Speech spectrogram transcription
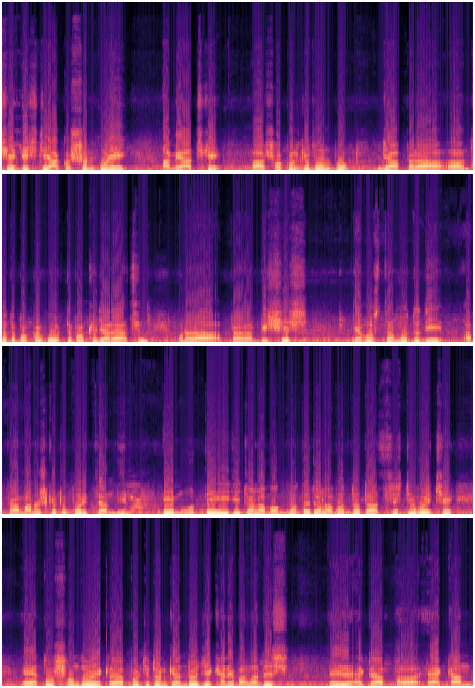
সেই দৃষ্টি আকর্ষণ করেই আমি আজকে সকলকে বলব যে আপনারা অন্তত পক্ষ কর্তৃপক্ষে যারা আছেন ওনারা আপনারা বিশেষ ব্যবস্থার মধ্য দিয়ে আপনারা মানুষকে একটু পরিত্রাণ দিন। এই মুহূর্তে এই যে জলামগ্নতা জলাবদ্ধতা সৃষ্টি হয়েছে, এত সুন্দর একটা পর্যটন কেন্দ্র যেখানে বাংলাদেশ একটা একান্ত,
